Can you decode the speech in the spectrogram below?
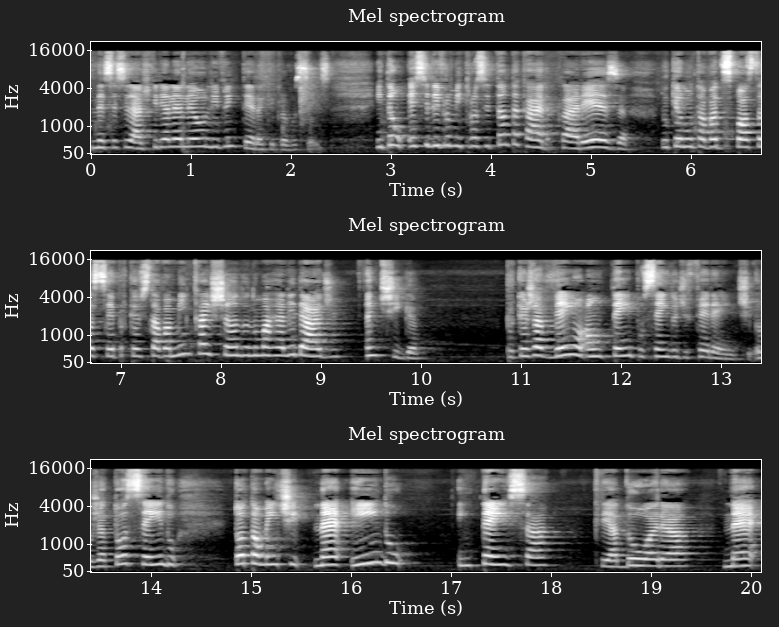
necessidade. Queria ler, ler o livro inteiro aqui para vocês. Então, esse livro me trouxe tanta clareza do que eu não estava disposta a ser, porque eu estava me encaixando numa realidade antiga. Porque eu já venho há um tempo sendo diferente. Eu já tô sendo totalmente, né, indo intensa, criadora, né?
